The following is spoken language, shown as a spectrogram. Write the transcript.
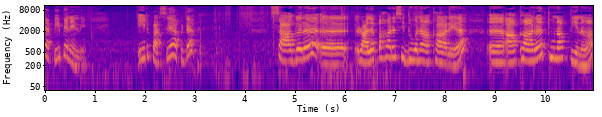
කැපී පෙනෙන්නේ. ඊට පස්සේ අපිට සාගර රළ පහර සිදුවන ආකාරය ආකාර තුනක් තියෙනවා.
